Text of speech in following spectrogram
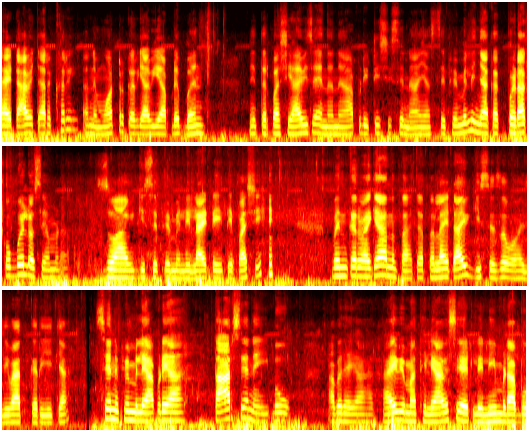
લાઇટ આવે ત્યારે ખરી અને મોટર કરી આવીએ આપણે બંધ. નહીતર પાછી આવી જાય ને અને આપણી ટીસી છે ને અહીંયા છે ફેમિલી ત્યાં કાંક ભડાકો બોલ્યો છે હમણાં. જો આવી ગઈ છે ફેમિલી લાઇટ એ તે પાછી. બંધ કરવા ગયા નતા. ત્યાં તો લાઇટ આવી ગઈ છે. જો હજી વાત કરીએ ત્યાં. છે ને ફેમિલી આપણે આ તાર છે ને એ બહુ આ બધા હાઈવેમાંથી લે આવે છે, એટલે લીમડા બહુ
